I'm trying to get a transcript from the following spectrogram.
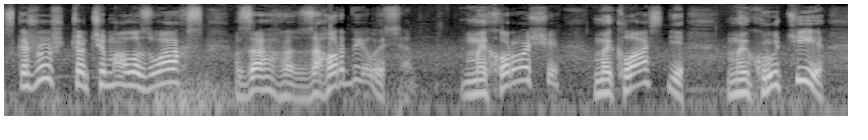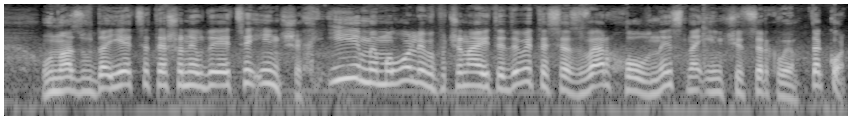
скажу, що чимало з вас загордилися. Ми хороші, ми класні, ми круті. У нас вдається те, що не вдається інших. І мимоволі ви починаєте дивитися зверху вниз на інші церкви. Так от,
